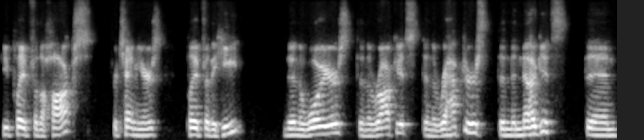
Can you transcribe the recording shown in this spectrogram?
He played for the Hawks for 10 years, played for the Heat, then the Warriors, then the Rockets, then the Raptors, then the Nuggets, then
